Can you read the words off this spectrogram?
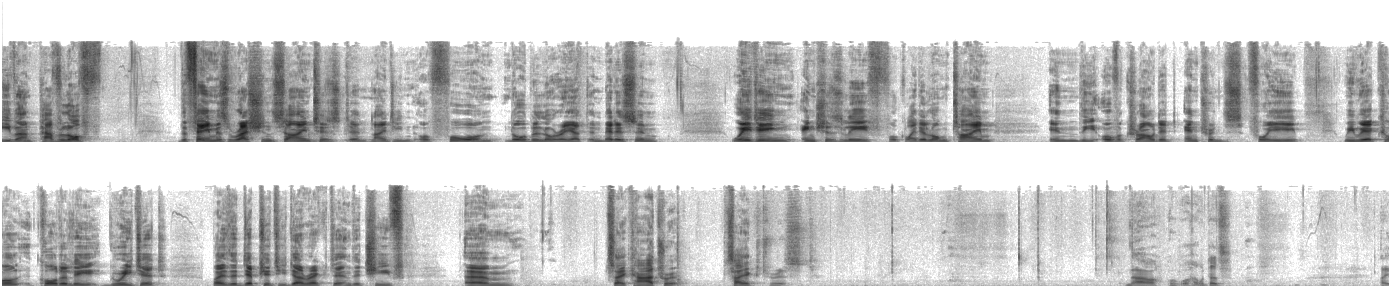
Ivan Pavlov, the famous Russian scientist and 1904 Nobel laureate in medicine, waiting anxiously for quite a long time in the overcrowded entrance foyer, we were cordially greeted by the deputy director and the chief um, psychiatrist. Now, how does I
